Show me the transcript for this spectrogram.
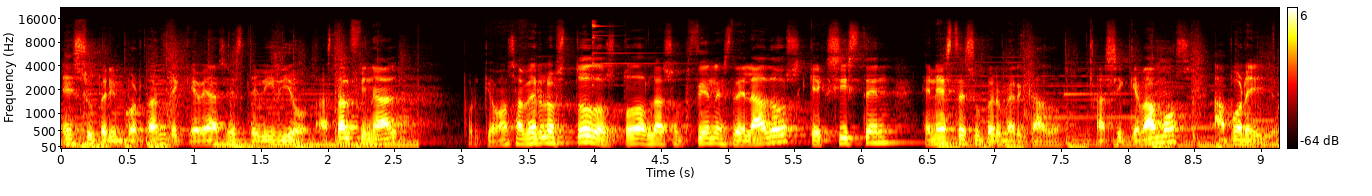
Es súper importante que veas este vídeo hasta el final porque vamos a verlos todos, todas las opciones de helados que existen en este supermercado. Así que vamos a por ello.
